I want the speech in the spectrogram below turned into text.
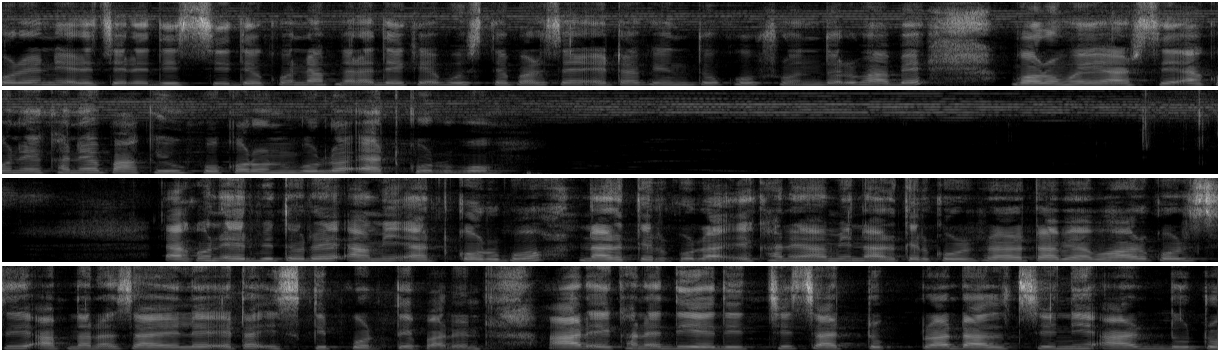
করে নেড়ে চেড়ে দিচ্ছি। দেখুন, আপনারা দেখে বুঝতে পারছেন, এটা কিন্তু খুব সুন্দরভাবে গরম হয়ে আসছে। এখন এখানে বাকি উপকরণগুলো অ্যাড করব। এখন এর ভিতরে আমি অ্যাড করব নারকেল কোড়া। এখানে আমি নারকেল কোড়াটা ব্যবহার করছি। আপনারা চাইলে এটা স্কিপ করতে পারেন। আর এখানে দিয়ে দিচ্ছি চার টুকরা ডালচিনি আর দুটো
